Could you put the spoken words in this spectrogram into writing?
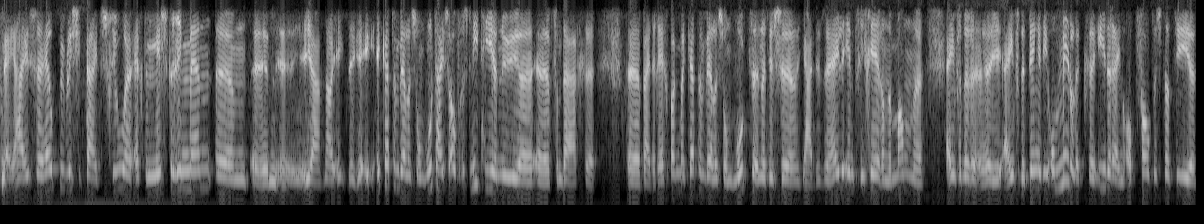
Nee, hij is uh, heel publiciteitsschuw, uh, echt een mystery man. Um, um, uh, ja, nou, ik, ik, ik, heb hem wel eens ontmoet. Hij is overigens niet hier nu vandaag bij de rechtbank, maar ik heb hem wel eens ontmoet. En het is, ja, het is een hele intrigerende man. een, van de, een van de dingen die onmiddellijk iedereen opvalt, is dat hij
